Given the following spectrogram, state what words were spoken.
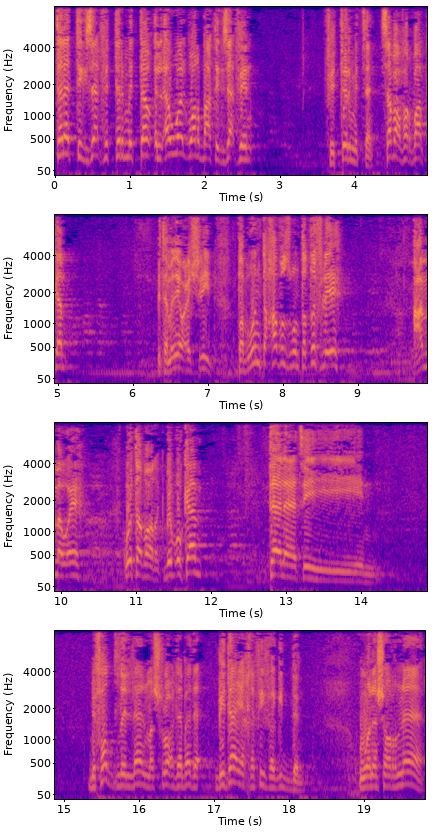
ثلاث أجزاء في الترم. الأول وأربعة أجزاء فين؟ في الترم الثاني. سبعة في أربعة بكم ب 28 طب وانت حافظ وانت طفل إيه؟ عمة وايه؟ وتبارك. بيبقوا كام؟ 30 بفضل الله المشروع ده بدأ بداية خفيفة جدا. ونشرناه.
